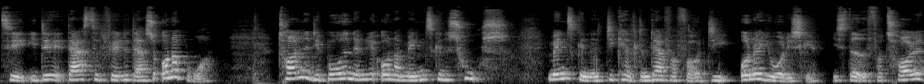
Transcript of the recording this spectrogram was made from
til i det, deres tilfælde deres underboer. Trollene de boede nemlig under menneskenes hus. Menneskene de kaldte dem derfor for de underjordiske, i stedet for trolde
